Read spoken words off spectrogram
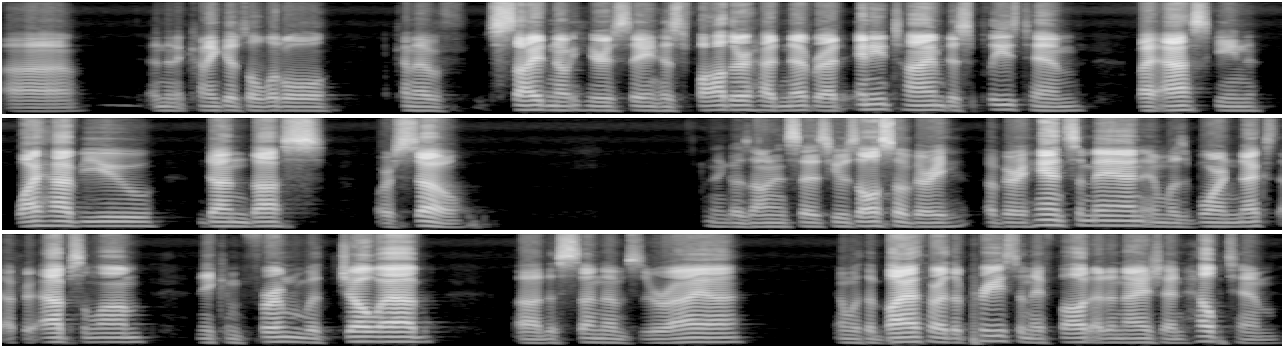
Uh, and then it kind of gives a little kind of side note here saying his father had never at any time displeased him by asking, Why have you done thus or so? And then goes on and says, He was also very, a very handsome man and was born next after Absalom. And he confirmed with Joab, uh, the son of Zeruiah, and with Abiathar the priest, and they followed Adonijah and helped him.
